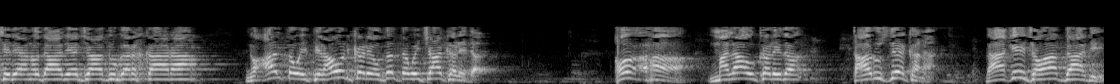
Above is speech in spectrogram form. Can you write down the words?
چې دانو دا د جادوګر ښکارا نو آلته وی فرعون کړي او دلته وی چا کړي دا او ها ملاو کړي دا تاروس دې کنه داګه جواب دادی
